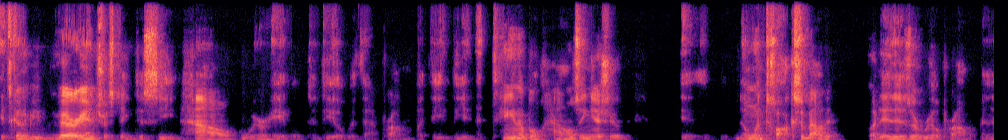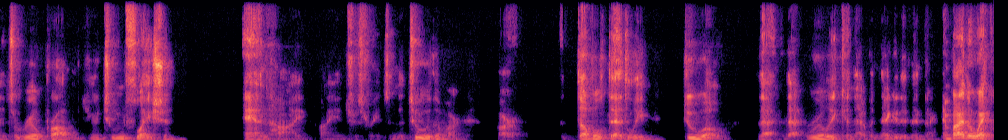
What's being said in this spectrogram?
it's gonna be very interesting to see how we're able to deal with that problem. But the, the attainable housing issue, it- no one talks about it, but it is a real problem. And it's a real problem due to inflation and high, high interest rates. And the two of them are, are a double deadly duo that, that really can have a negative impact. And by the way,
